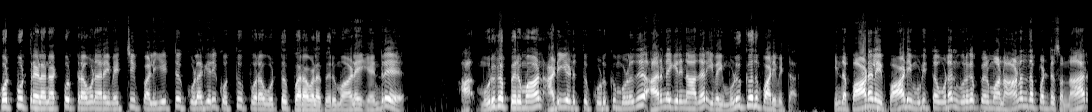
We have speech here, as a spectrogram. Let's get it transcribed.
கொட்புற்றெழ நட்புற்றவுணரை வெற்றி பலியிட்டு குலகிரி கொத்துப்புற ஒட்டு பரவல பெருமாளே என்று அ- முருகப்பெருமான் அடியெடுத்து கொடுக்கும் பொழுது அருணகிரிநாதர் இவை முழுக்கதும் பாடிவிட்டார். இந்த பாடலை பாடி முடித்தவுடன் முருகப்பெருமான் ஆனந்தப்பட்டு சொன்னார்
